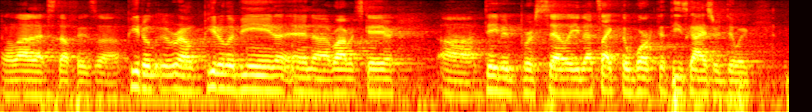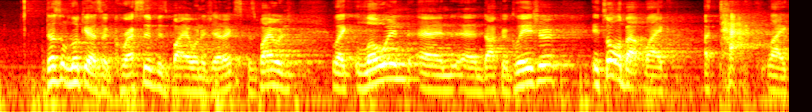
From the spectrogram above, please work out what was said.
And a lot of that stuff is uh, Peter around Peter Levine and uh, Robert Scaer, uh, David Berceli. That's like the work that these guys are doing. It doesn't look as aggressive as bioenergetics because bio, like Lowen and, and Dr. Glazer, it's all about like attack. Like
